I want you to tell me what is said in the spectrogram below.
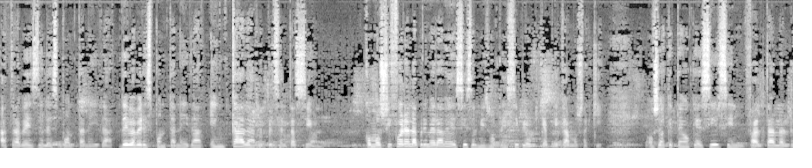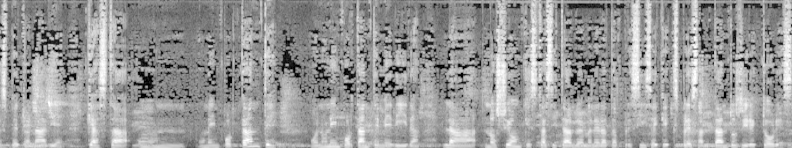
a través de la espontaneidad. Debe haber espontaneidad en cada representación como si fuera la primera vez, y es el mismo principio que aplicamos aquí. O sea que tengo que decir, sin faltarle el respeto a nadie, que hasta una importante o en una importante medida la noción que está citando de manera tan precisa y que expresan tantos directores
